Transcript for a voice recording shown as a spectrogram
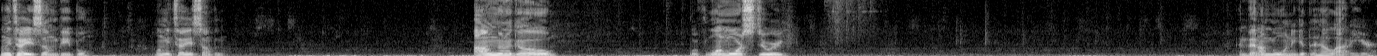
Let me tell you something, people. Let me tell you something. I'm going to go with one more story. And then I'm going to get the hell out of here.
